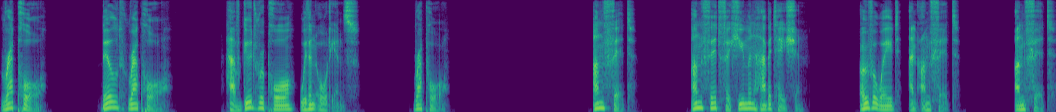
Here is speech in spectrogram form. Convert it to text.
Rapport. Build rapport. Have good rapport with an audience. Rapport. Unfit. Unfit for human habitation. Overweight and unfit. Unfit.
